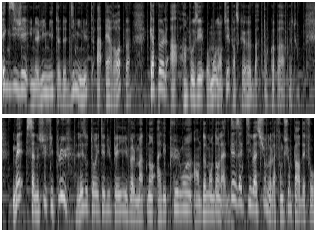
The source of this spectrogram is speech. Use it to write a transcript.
exigé une limite de 10 minutes à AirDrop qu'Apple a imposé au monde entier parce que, bah, pourquoi pas après tout. Mais ça ne suffit plus. Les autorités du pays veulent maintenant aller plus loin en demandant la désactivation de la fonction par défaut.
